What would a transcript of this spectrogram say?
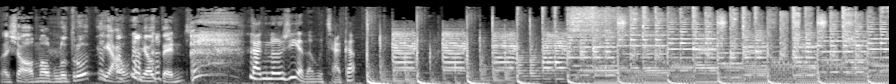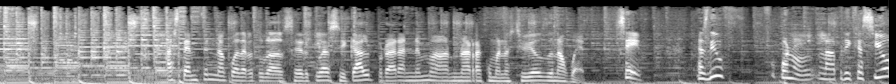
això, amb el Bluetooth, i au, ja ho tens. Tecnologia de butxaca. Estem fent una quadratura del cercle, si cal, però ara anem a una recomanació d'una web. Sí, es diu bueno, l'aplicació,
